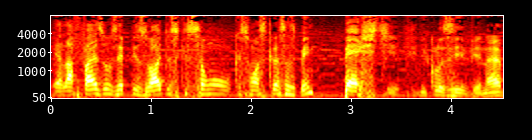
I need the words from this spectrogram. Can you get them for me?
Ela faz uns episódios que são, que são as crianças bem peste, inclusive, né?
